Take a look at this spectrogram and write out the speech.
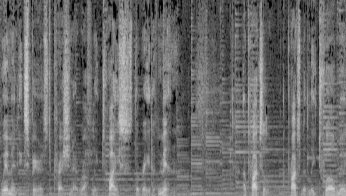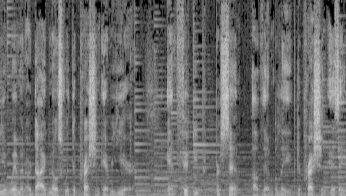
Women experience depression at roughly twice the rate of men. Approximately 12 million women are diagnosed with depression every year, and 50% of them believe depression is a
